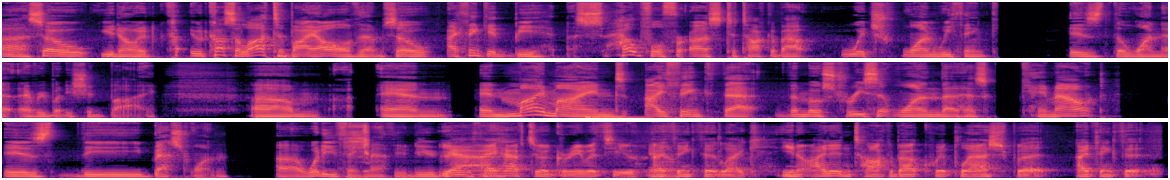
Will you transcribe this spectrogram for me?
Uh, so, you know, it, it would cost a lot to buy all of them. So I think it'd be helpful for us to talk about which one we think is the one that everybody should buy. Um, and in my mind, I think that the most recent one that has came out is the best one. Uh, what do you think, Matthew? Do you agree Yeah, I have to agree with you. I think that, like, you know, I didn't talk about Quiplash, but I think that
